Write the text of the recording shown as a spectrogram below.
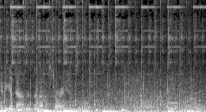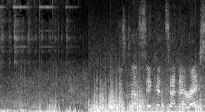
Getting it down is another story. This is our second Sunday race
